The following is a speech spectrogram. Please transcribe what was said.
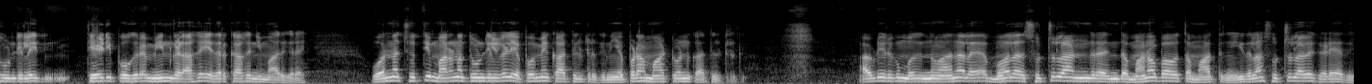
தூண்டிலை தேடி போகிற மீன்களாக எதற்காக நீ மாறுகிறாய் உன்னை சுற்றி மரண தூண்டில்கள் எப்போவுமே காத்துக்கிட்டு இருக்கு. நீ எப்படா மாட்டுவேன்னு காத்துக்கிட்டு இருக்கு. அப்படி இருக்கும்போது இந்த அதனால் முதல்ல சுற்றுலாங்கிற இந்த மனோபாவத்தை மாற்றுங்க இதெல்லாம் சுற்றுலாவே கிடையாது.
